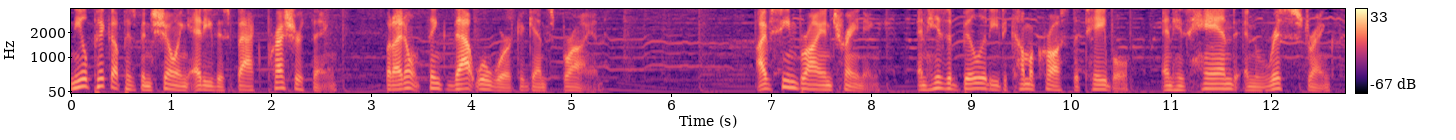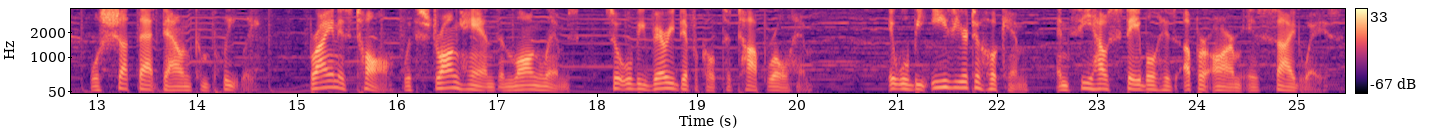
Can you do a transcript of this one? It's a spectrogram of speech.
Neil Pickup has been showing Eddie this back pressure thing, but I don't think that will work against Brian. I've seen Brian training, and his ability to come across the table and his hand and wrist strength will shut that down completely. Brian is tall, with strong hands and long limbs, so it will be very difficult to top roll him. It will be easier to hook him and see how stable his upper arm is sideways.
